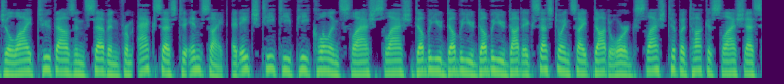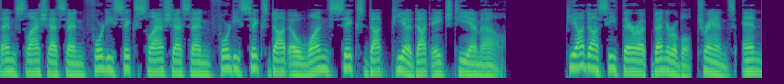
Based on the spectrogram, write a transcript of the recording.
July 2007 from Access to Insight at http www.accesstoinsight.org tipitaka sn sn 46 sn 46.016.pia.html. Piyadasi Thera, Venerable trans, N.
